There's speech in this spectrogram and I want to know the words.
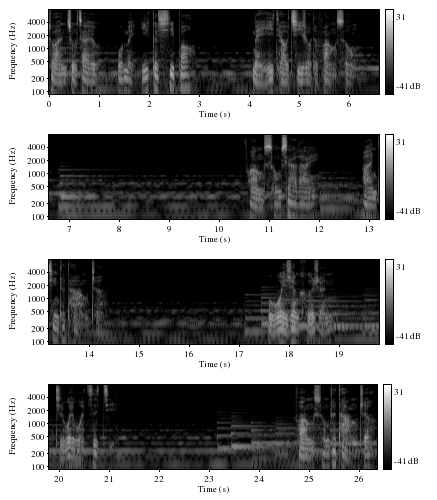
专注在我每一个细胞、每一条肌肉的放松，放松下来，安静的躺着，不为任何人，只为我自己，放松的躺着。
